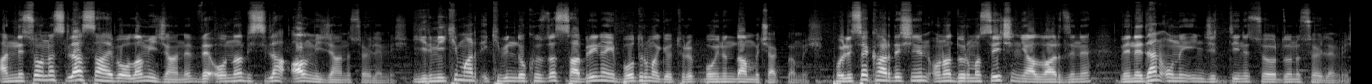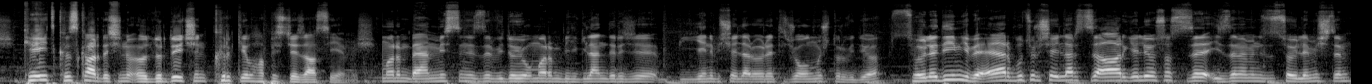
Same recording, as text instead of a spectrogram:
Annesi ona silah sahibi olamayacağını ve ona bir silah almayacağını söylemiş. 22 Mart 2009'da Sabrina'yı Bodrum'a götürüp boynundan bıçaklamış. Polise kardeşinin ona durması için yalvardığını ve neden onu incittiğini sorduğunu söylemiş. Kate kız kardeşini öldürdüğü için 40 yıl hapis cezası yemiş. Umarım beğenmişsinizdir videoyu. Umarım bilgilendirici, yeni bir şeyler öğretici olmuştur video. Söylediğim gibi eğer bu tür şeyler size ağır geliyorsa size izlememenizi söylemiştim.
